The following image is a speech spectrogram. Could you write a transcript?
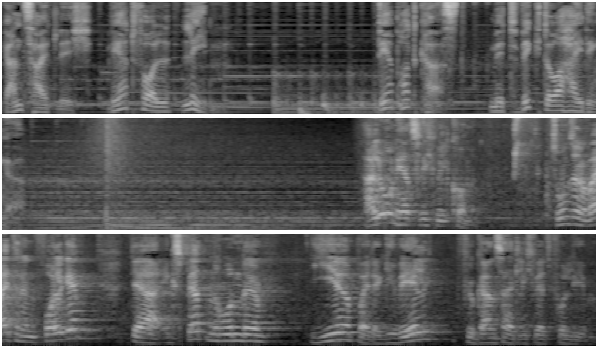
Ganzheitlich wertvoll leben. Der Podcast mit Viktor Heidinger. Hallo und herzlich willkommen zu unserer weiteren Folge der Expertenrunde hier bei der GWL für ganzheitlich wertvoll leben.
